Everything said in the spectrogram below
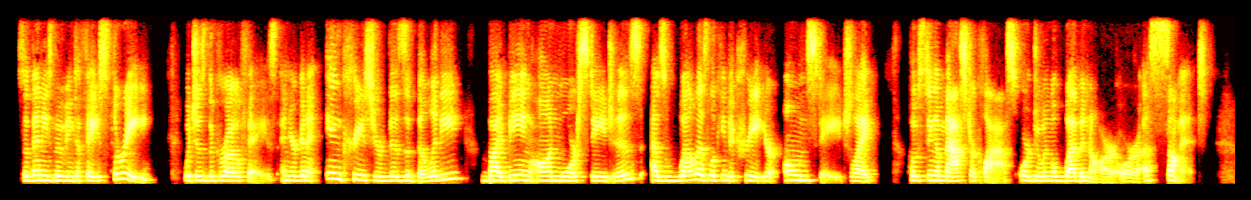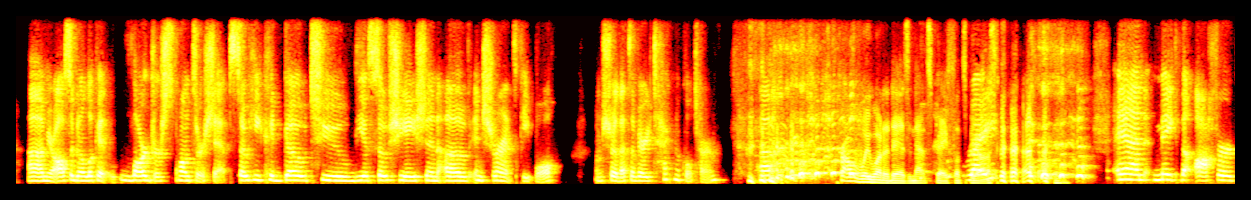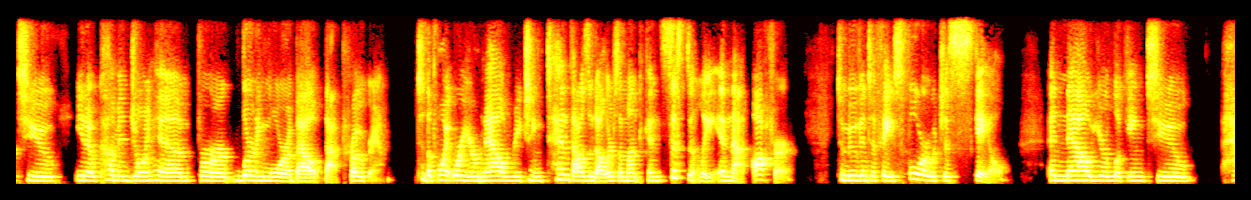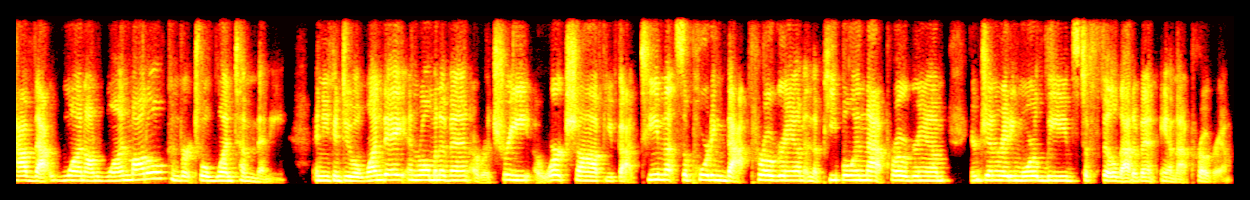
So then he's moving to phase three, which is the grow phase. And you're going to increase your visibility by being on more stages, as well as looking to create your own stage, like hosting a masterclass or doing a webinar or a summit. Um, you're also going to look at larger sponsorships. So he could go to the Association of Insurance People. I'm sure that's a very technical term. Uh, Probably what it is in that space. Let's be Right? honest. and make the offer to, you know, come and join him for learning more about that program to the point where you're now reaching $10,000 a month consistently in that offer to move into phase four, which is scale. And now you're looking to have that one on one model convert to a one to many. and you can do a one day enrollment event, a retreat, a workshop. You've got team that's supporting that program and the people in that program. You're generating more leads to fill that event and that program.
